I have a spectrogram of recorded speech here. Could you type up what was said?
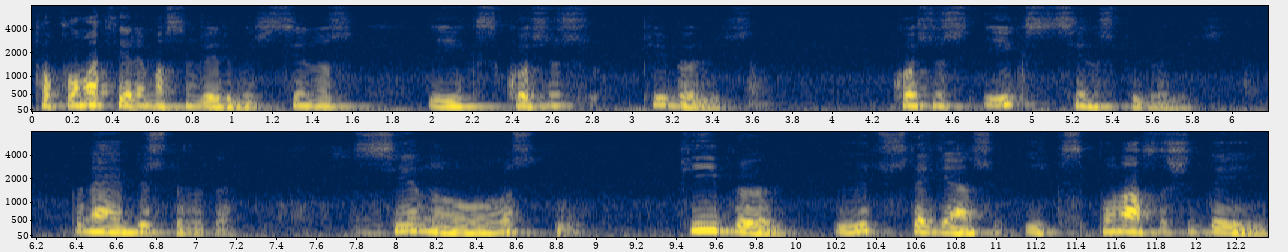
Toplama teoremasını vermir. Sinus x kosinus pi böl 3. Kosinus x sinus pi böl 3. Bu nəyin düsturudur? Sinus pi böl 3 üstə gəlsin x. Bunun açılışı deyil.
